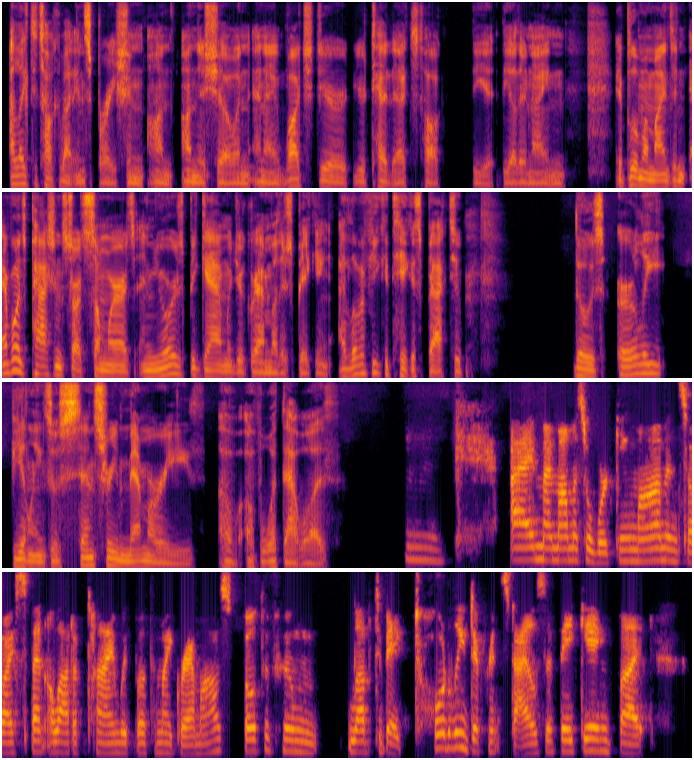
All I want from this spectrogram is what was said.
I like to talk about inspiration on on this show. And and I watched your your TEDx talk the the other night, and it blew my mind. And everyone's passion starts somewhere, and yours began with your grandmother's baking. I'd love if you could take us back to those early feelings, those sensory memories of of what that was. Mm. I my mom was a working mom, and so I spent a lot of time with both of my grandmas, both of whom love to bake totally different styles of baking, but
